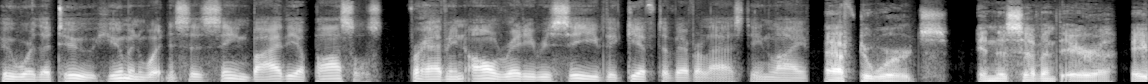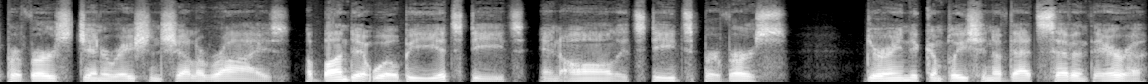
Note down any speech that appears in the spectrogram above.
who were the two human witnesses seen by the apostles for having already received the gift of everlasting life. Afterwards, in the seventh era, a perverse generation shall arise. Abundant will be its deeds, and all its deeds perverse. During the completion of that seventh era,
